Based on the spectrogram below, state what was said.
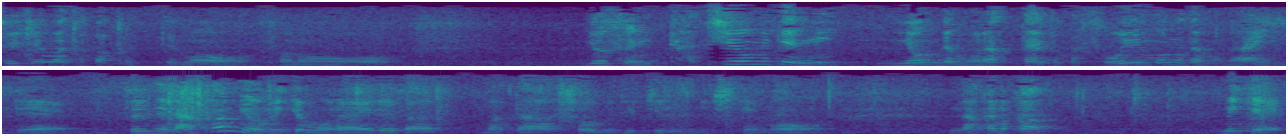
水準が高くっても、その、要するに立ち読みで読んでもらったりとかそういうものでもないんでそれで中身を見てもらえればまた勝負できるにしてもなかなか見て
